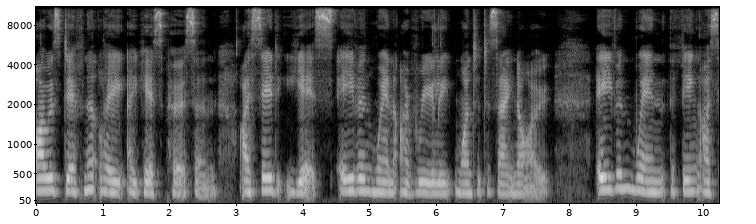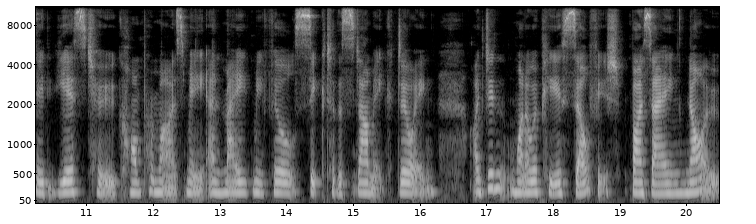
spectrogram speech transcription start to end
I was definitely a yes person. I said yes, even when I really wanted to say no. Even when the thing I said yes to compromised me and made me feel sick to the stomach doing, I didn't want to appear selfish by saying no.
